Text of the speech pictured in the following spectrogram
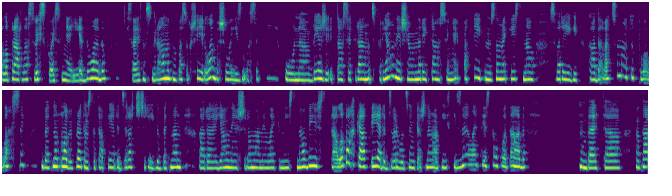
labprāt lasa visu, ko es viņai iedodu. Es aiznesu grāmatu un pasaku, šī ir laba, šo izlasi. Un uh, bieži tās ir grāmatas par jauniešiem, un arī tās viņai patīk. Un es domāju, ka īsti nav svarīgi, kādā vecumā tu to lasi. Bet, nu, labi, protams, ka tā pieredze ir atšķirīga, bet man ar jauniešu romāniem laikam īsti nav bijusi tā labākā pieredze. Varbūt vienkārši nemāk īsti izvēlēties kaut ko tādu. Bet uh, no tā,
